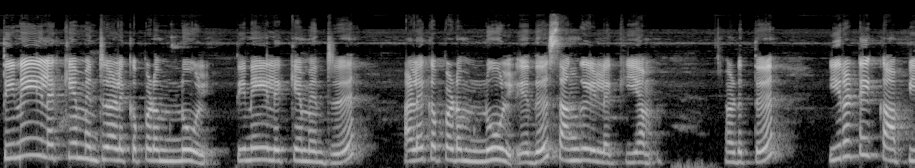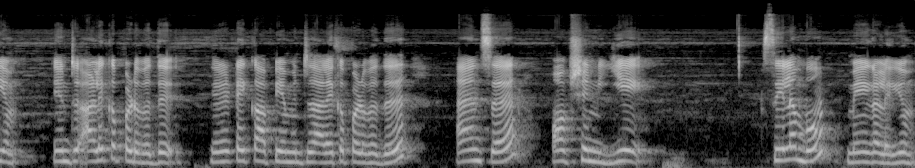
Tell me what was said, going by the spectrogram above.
திணை இலக்கியம் என்று அழைக்கப்படும் நூல். திணை இலக்கியம் என்று அழைக்கப்படும் நூல் எது? சங்க இலக்கியம். அடுத்து இரட்டை காப்பியம் என்று அழைக்கப்படுவது. இரட்டை காப்பியம் என்று அழைக்கப்படுவது ஆன்சர் ஆப்ஷன் ஏ சிலம்பும் மேகலையும்.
